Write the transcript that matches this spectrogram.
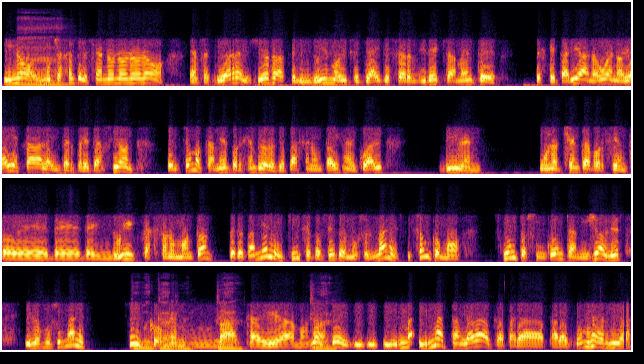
Y no, Ah. y mucha gente decía, no, no, no, no, en festividades religiosas el hinduismo dice que hay que ser directamente vegetariano. Bueno, y ahí estaba la interpretación. Pensemos también, por ejemplo, lo que pasa en un país en el cual viven un 80% de, de, de hinduistas, que son un montón, pero también un 15% de musulmanes, y son como 150 millones, y los musulmanes sí Comen comen carne, claro. vaca, digamos, ¿no? Claro. Y, y matan la vaca para, para comerla,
